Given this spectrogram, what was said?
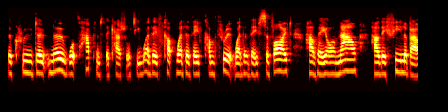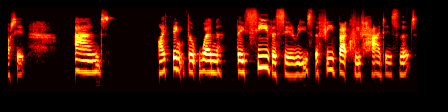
the crew don't know what's happened to the casualty, whether they've, cut, whether they've come through it, whether they've survived, how they are now, how they feel about it. And I think that when they see the series, the feedback we've had is that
